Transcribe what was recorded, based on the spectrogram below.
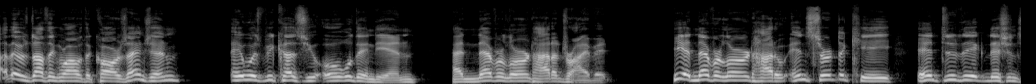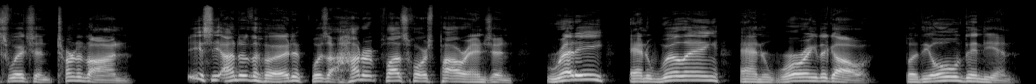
Uh, there was nothing wrong with the car's engine. It was because the old Indian had never learned how to drive it. He had never learned how to insert the key into the ignition switch and turn it on. You see, under the hood was a 100 plus horsepower engine, ready and willing and roaring to go. But the old Indian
